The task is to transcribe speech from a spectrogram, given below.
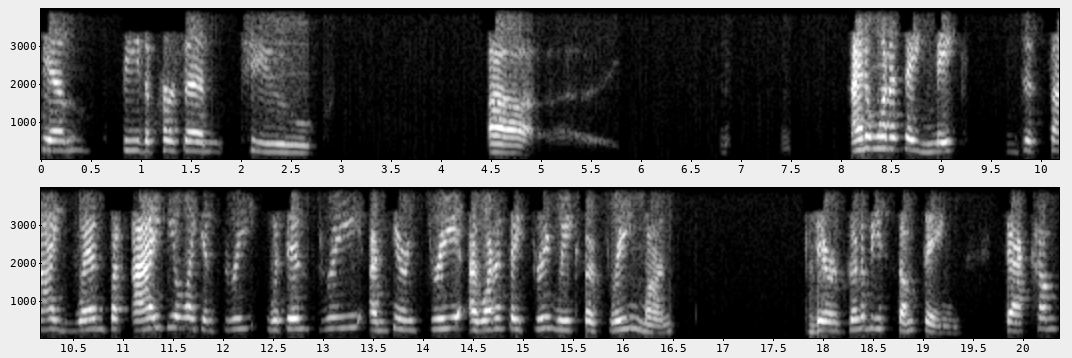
him be the person to uh, I don't want to say make decide when, but I feel like in three within three, I'm hearing three. I want to say three weeks or three months. There is going to be something that comes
